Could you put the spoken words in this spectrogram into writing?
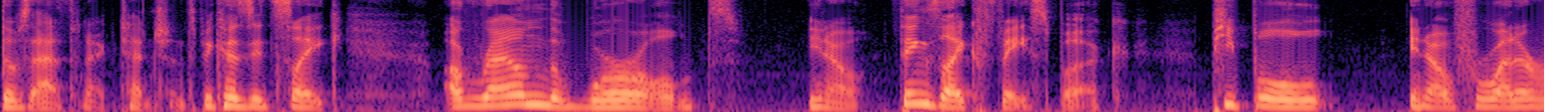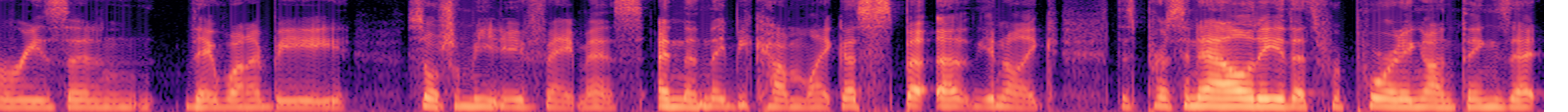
those ethnic tensions? Because it's like around the world, you know, things like Facebook, people you know, for whatever reason, they want to be social media famous and then they become like a spe- uh, you know like this personality that's reporting on things that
